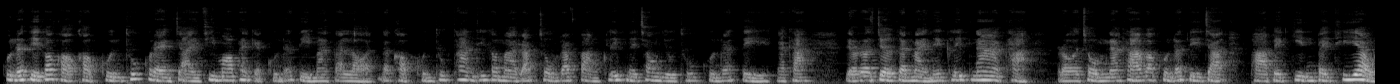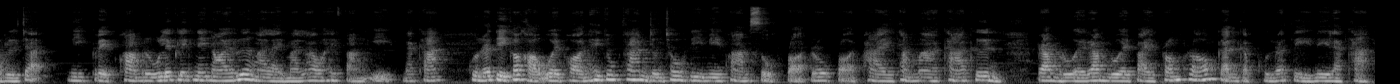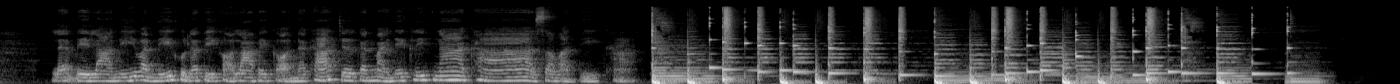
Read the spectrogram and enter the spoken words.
คุณรตรีก็ขอขอบคุณทุกแรงใจที่มอบให้แก่คุณรตรีมาตลอด และขอบคุณทุกท่านที่เข้ามารับชมรับฟังคลิปในช่อง YouTube คุณรตรีนะคะ เดี๋ยวเราเจอกันใหม่ในคลิปหน้าค่ะ รอชมนะคะว่าคุณรตีจะพาไปกินไปเที่ยว หรือจะมีเกร็ดความรู้เล็ก ๆ น้อยๆเรื่องอะไรมาเล่าให้ฟังอีกนะคะ คุณรตีก็ขออวยพรให้ทุกท่านจงโชคดีมีความสุขปลอดโรคปลอดภัยทำมาค้าขึ้น ร่ำรวยร่ำรวยไปพร้อม ๆ กันกับคุณรตีนี่แหละค่ะ และเวลานี้วันนี้คุณรตีขอลาไปก่อนนะคะ เจอกันใหม่ในคลิปหน้าค่ะ สวัสดีค่ะ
